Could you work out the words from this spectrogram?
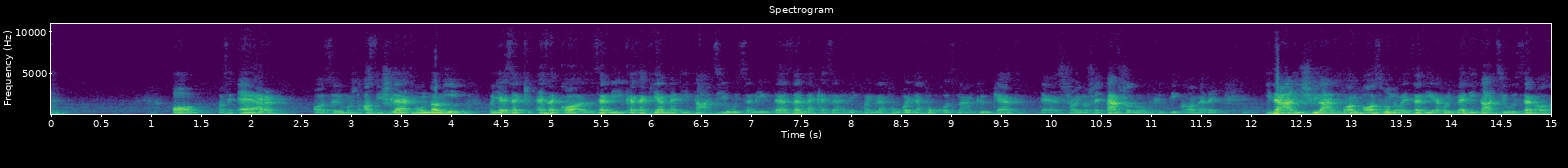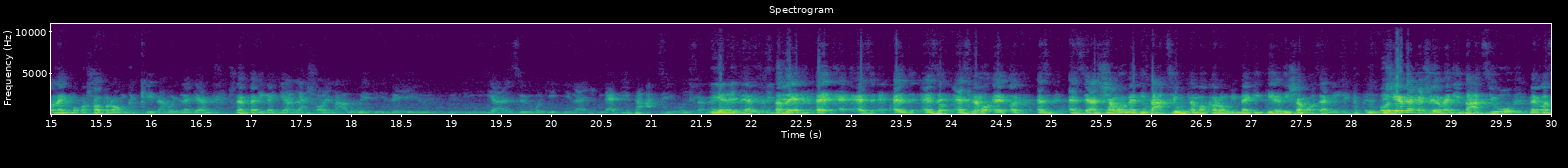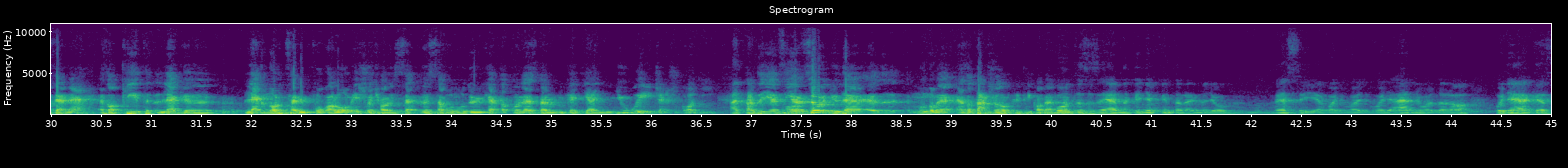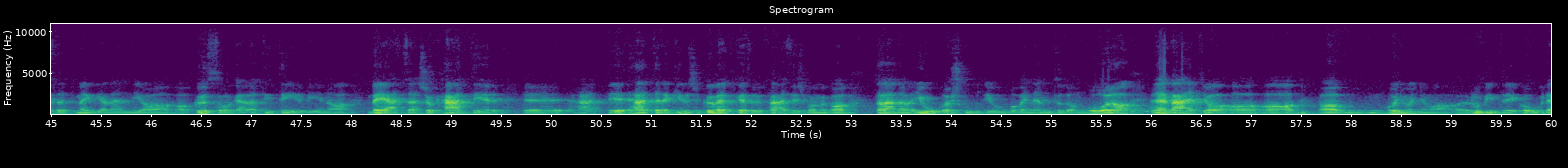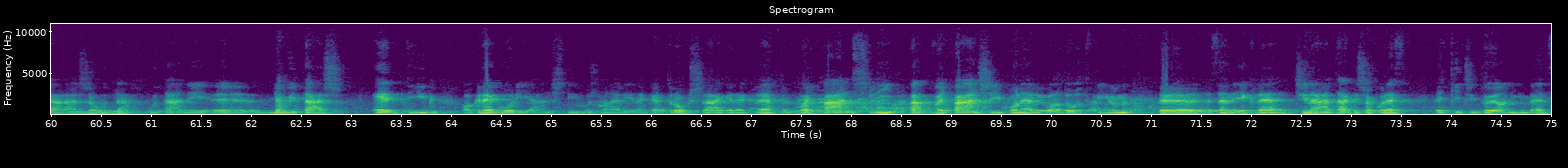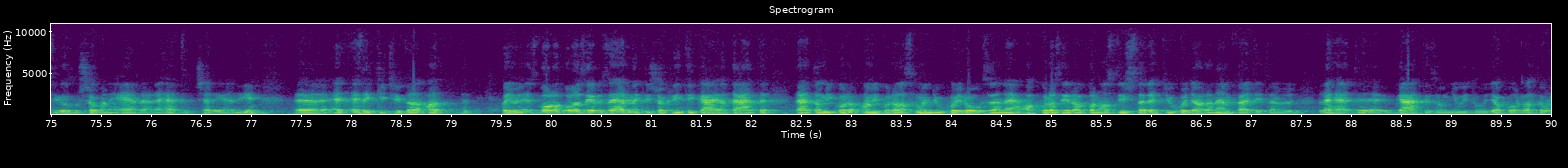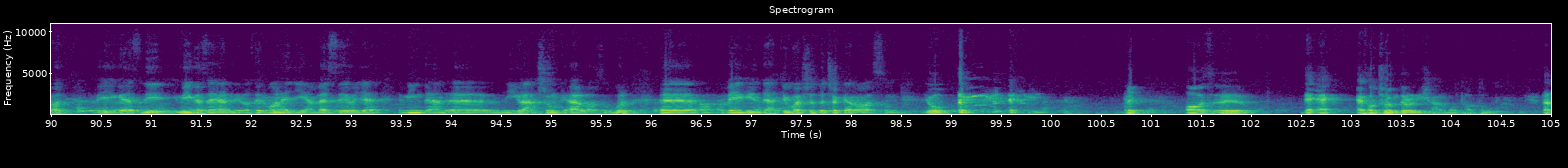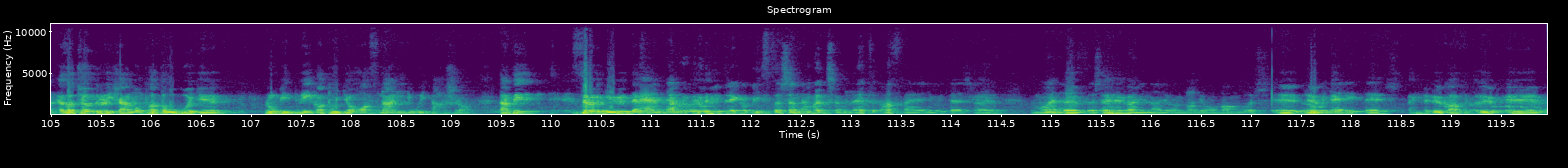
A, az R, az most azt is lehet mondani, hogy ezek, ezek a zenék, ezek ilyen meditációs zenék, de ezzel lekezelnénk, vagy, lefog, vagy lefokoznánk őket. De ez sajnos egy társadalomkritika, mert egy ideális világban, ha azt mondom egy zenére, hogy meditációs zene, az a legmagasabb rang kéne, hogy legyen, és nem pedig egy ilyen lesajnáló jelző, hogy így egy meditációs. Igen, egy, ez, ez, ez, ez, ez, nem, ez, ezzel sem a meditációt nem akarom megítélni, sem a zenét. És érdekes, hogy a meditáció meg a zene, ez a két leg, legnagyszerűbb fogalom, és hogyha össze, összevonod őket, akkor lesz belőlük egy ilyen New Age-es gagyi. Hát, Tehát egy ilyen szörnyű, de ez, mondom, ez a társadalomkritika benne. Pont ez az ernek egyébként a legnagyobb veszélye vagy, vagy, vagy árnyoldala, hogy elkezdett megjelenni a, a közszolgálati tévén a bejátszások háttér, háttér, hátterek és a következő fázisban meg a, talán a joga stúdióban, vagy nem tudom hol, a, leváltja a, a, a, hogy mondjam, a Rubin Tréka urálása után, utáni nyújtás eddig a gregorián stílusban elénekelt rockslágerekre, vagy, pánsli, pá, vagy pánsípon előadott film zenékre csinálták, és akkor ezt egy kicsit olyan invenciózusabban erre lehet cserélni. Ez, egy kicsit a, a hogy mondjam, ez valahol azért az ernek is a kritikája. Tehát, tehát amikor, amikor azt mondjuk, hogy rockzene, akkor azért abban azt is szeretjük, hogy arra nem feltétlenül lehet eh, gátizom nyújtó gyakorlatokat végezni. Míg az ernél azért van egy ilyen veszély, hogy minden uh, nyílásunk ellazul uh, a végén, de hát jó esetben csak elalszunk. Jó. Az, de e, ez a csöndről is elmondható. Tehát ez a csöndről is elmondható, hogy Rubin Tréka tudja használni nyújtásra. Tehát szörnyű, de... Nem, nem, Rubin Tréka biztosan nem a csöndet használja nyújtásra. Majdnem biztos, hogy valami nagyon-nagyon hangos lónyerítés. Ők a... Ők, ők,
